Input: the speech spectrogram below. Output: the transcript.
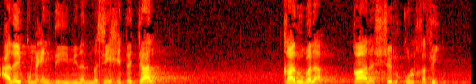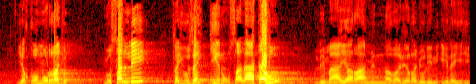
عليكم عندي من المسيح الدجال؟ قالوا بلى. قال الشرك الخفي. يقوم الرجل يصلي فيزين صلاته لما يرى من نظر رجل إليه.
